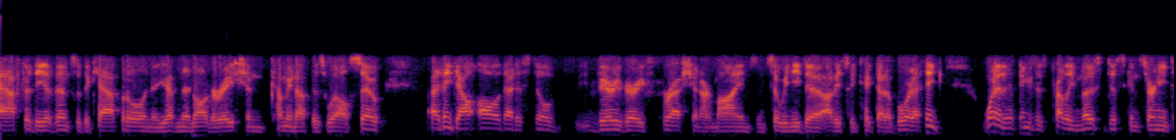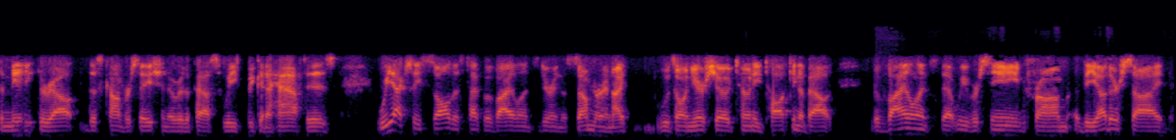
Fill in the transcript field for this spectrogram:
after the events of the Capitol, and you have an inauguration coming up as well. So I think all, all of that is still very, very fresh in our minds, and so we need to obviously take that aboard. I think one of the things that's probably most disconcerting to me throughout this conversation over the past week, week and a half is we actually saw this type of violence during the summer, and I was on your show, Tony, talking about the violence that we were seeing from the other side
